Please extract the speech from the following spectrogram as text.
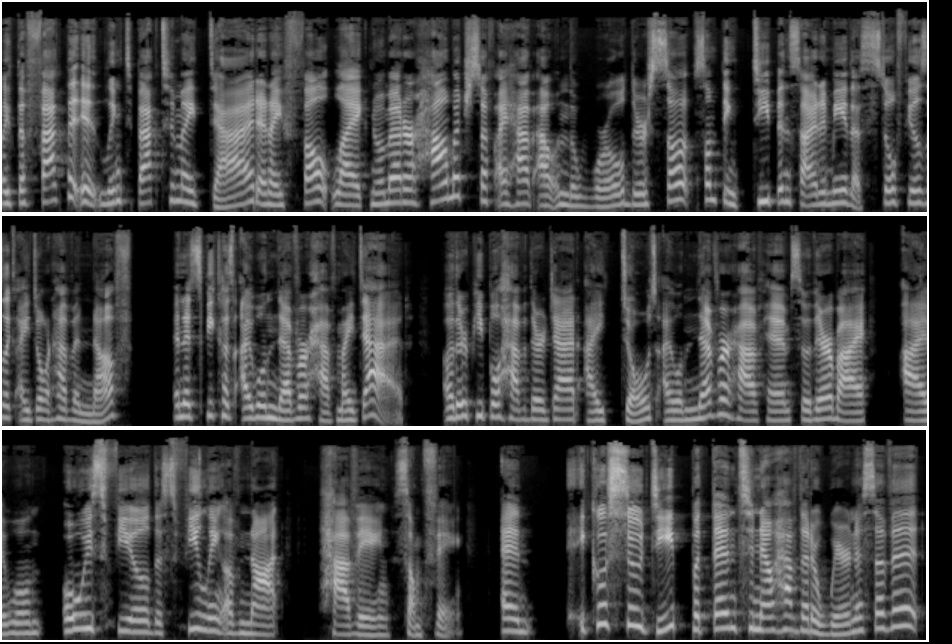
Like the fact that it linked back to my dad, and I felt like no matter how much stuff I have out in the world, there's so, something deep inside of me that still feels like I don't have enough. And it's because I will never have my dad. Other people have their dad. I don't. I will never have him. So thereby, I will always feel this feeling of not having something. And it goes so deep, but then to now have that awareness of it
